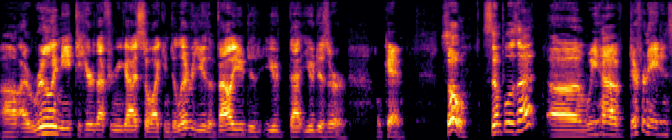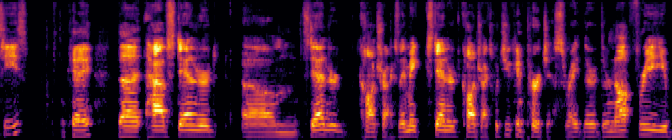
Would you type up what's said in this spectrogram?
Uh, I really need to hear that from you guys so I can deliver you the value you, that you deserve, okay? So, simple as that. Uh, we have different agencies, okay, that have standard um, standard contracts. They make standard contracts, which you can purchase, right? They're, they're not free. You,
